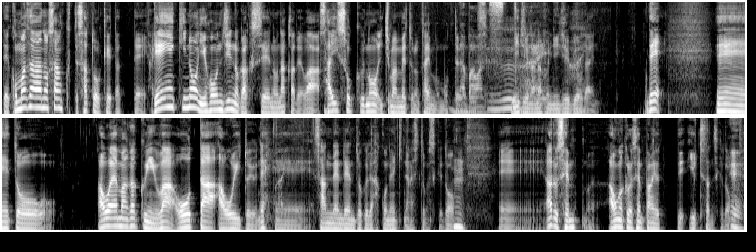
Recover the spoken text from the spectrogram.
で駒沢の3区って佐藤圭太って、現役の日本人の学生の中では最速の1万メートルのタイムを持ってるわけです。ナンバーワンです。27分20秒台の、でえっ、と青山学院は太田葵というね、え3年連続で箱根駅伝走ってますけど、ん。えーある先青学の先輩が言って言ってたんですけど、え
